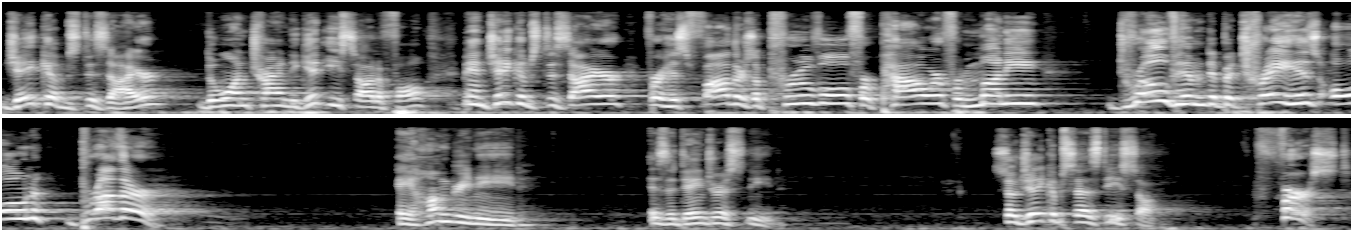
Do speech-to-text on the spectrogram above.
Jacob's desire, the one trying to get Esau to fall, man, Jacob's desire for his father's approval, for power, for money, drove him to betray his own brother. A hungry need is a dangerous need. So Jacob says to Esau, First,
